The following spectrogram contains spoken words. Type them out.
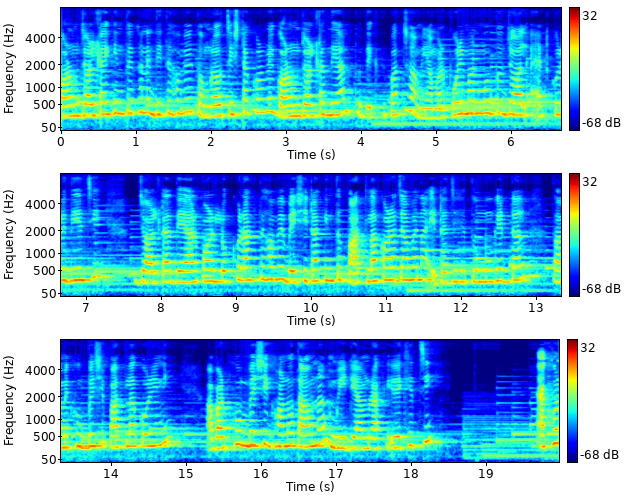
গরম জলটাই কিন্তু এখানে দিতে হবে, তোমরাও চেষ্টা করবে গরম জলটা দেওয়ার। তো দেখতে পাচ্ছ, আমি আমার পরিমাণ মতো জল অ্যাড করে দিয়েছি। জলটা দেওয়ার পর লক্ষ্য রাখতে হবে, বেশিটা কিন্তু পাতলা করা যাবে না, এটা যেহেতু মুগের ডাল, তো আমি খুব বেশি পাতলা করিনি। আবার খুব বেশি ঘন তাও না মিডিয়াম রাখি, রেখেছি। এখন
